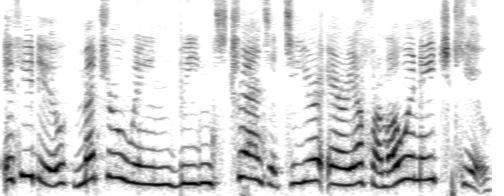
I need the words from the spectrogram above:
If you do, Metro Wing brings transit to your area from ONHQ.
